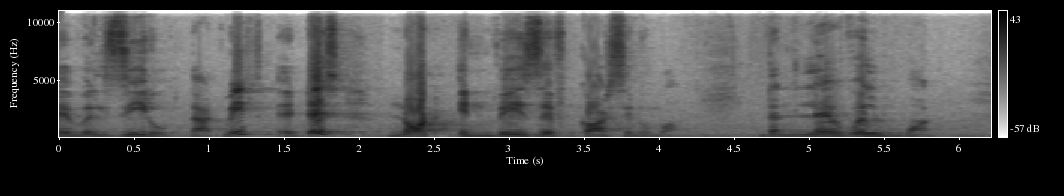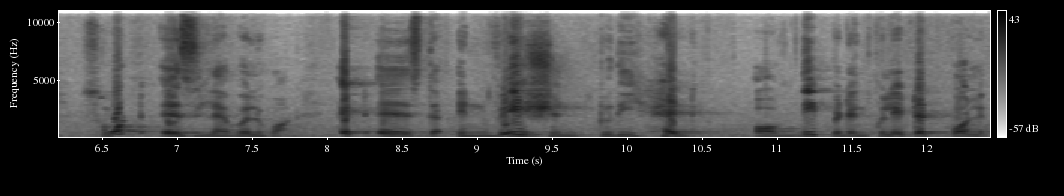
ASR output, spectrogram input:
level 0? That means it is not invasive carcinoma. Then level 1. So, what is level 1? It is the invasion to the head of the pedunculated polyp.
